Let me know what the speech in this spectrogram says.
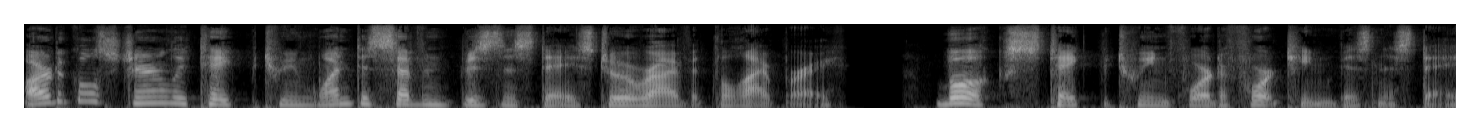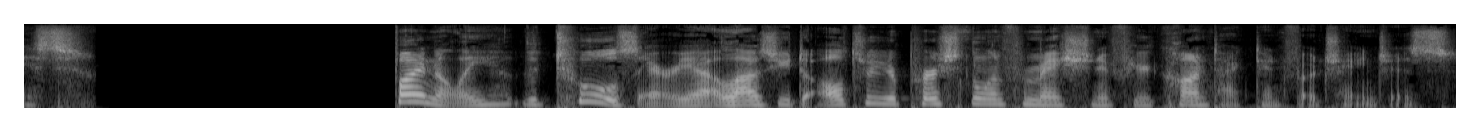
Articles generally take between 1 to 7 business days to arrive at the library. Books take between 4 to 14 business days. Finally, the Tools area allows you to alter your personal information if your contact info changes.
